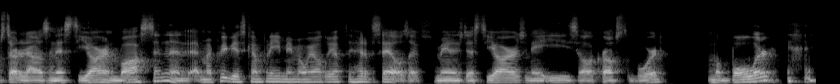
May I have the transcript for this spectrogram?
Started out as an SDR in Boston, and at my previous company, made my way all the way up to head of sales. I've managed SDRs and AEs all across the board. I'm a bowler. I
